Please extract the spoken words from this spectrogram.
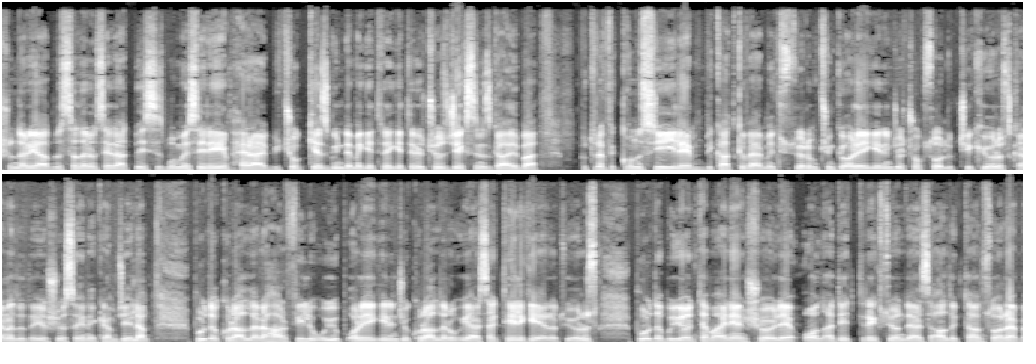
şunları yazmış. Sanırım Sedat Bey siz bu meseleyi her ay birçok kez gündeme getire getire çözeceksiniz galiba. Bu trafik konusu ile bir katkı vermek istiyorum. Çünkü oraya gelince çok zorluk çekiyoruz. Kanada'da yaşıyor Sayın Ekrem Ceylan. Burada kurallara harfiyle uyup oraya gelince kurallara uyarsak tehlike yaratıyoruz. Burada bu yöntem aynen şöyle 10 adet direksiyon dersi aldıktan sonra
